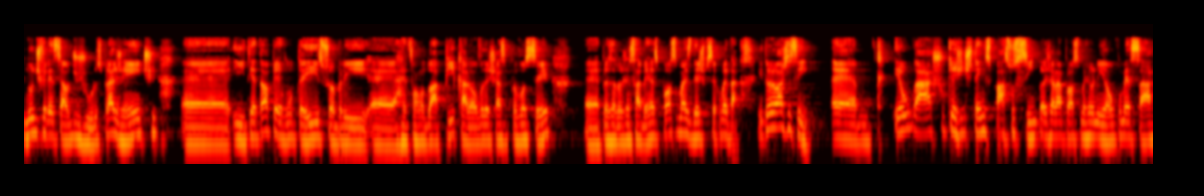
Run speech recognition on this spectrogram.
no diferencial de juros para a gente. É, e tem até uma pergunta aí sobre é, a reforma do API, Carol, vou deixar essa para você. É, o já sabe a resposta, mas deixa para você comentar. Então eu acho assim, é, eu acho que a gente tem espaço sim para já na próxima reunião começar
